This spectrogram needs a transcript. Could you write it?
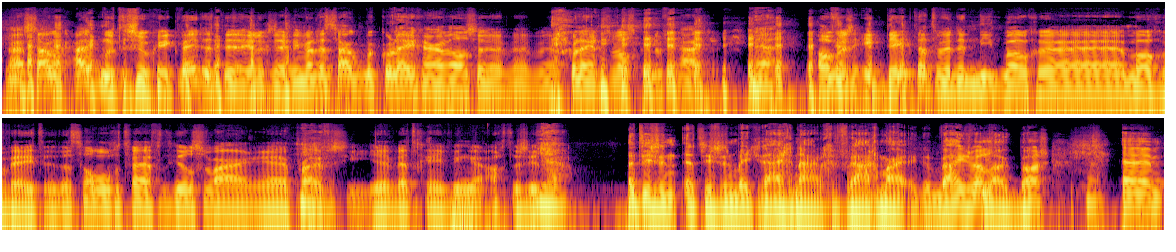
Nou, dat zou ik uit moeten zoeken. Ik weet het uh, eerlijk gezegd niet, maar dat zou ik mijn collega wel eens, uh, collega's wel eens kunnen vragen. Ja. Overigens, ik denk dat we het niet mogen, mogen weten. Dat zal ongetwijfeld heel zwaar privacy-wetgeving achter zitten. Ja. Het is, een, het is een beetje een eigenaardige vraag, maar hij is wel leuk, Bas. Um,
